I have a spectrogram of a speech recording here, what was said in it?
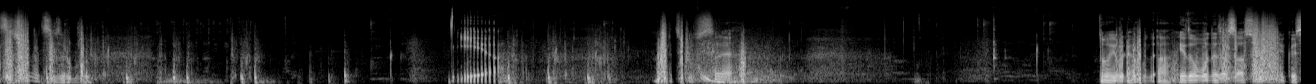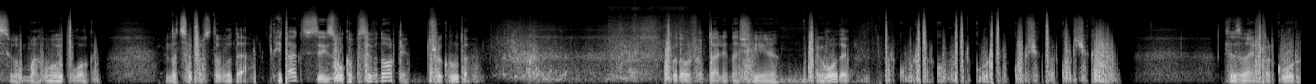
зачем я це зробив? Є. В принципі, все. Ну і бляха, а, я думав, вони засасують якийсь магмовий блок. Ну це просто вода. І так, з звуком все в нормі, що круто. Продовжуємо далі наші пригоди. Паркур, паркур, паркур, паркурчик, паркурчик. Це знаєш паркур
